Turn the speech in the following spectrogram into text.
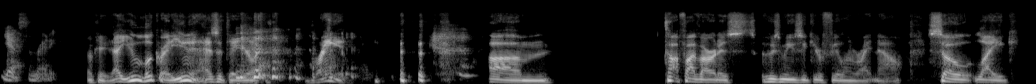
Yes, I'm ready. Okay, now you look ready. You didn't hesitate. You're like, bring it. um, top five artists whose music you're feeling right now. So, like,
